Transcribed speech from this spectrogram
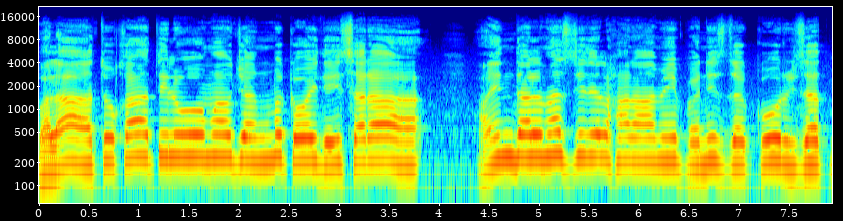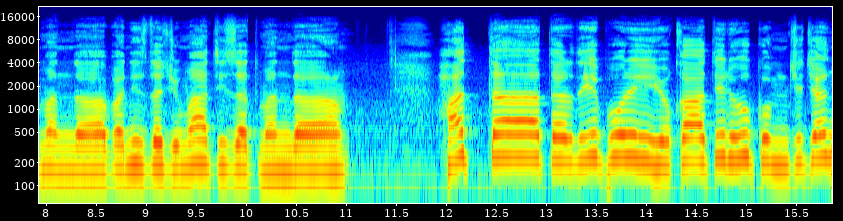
ولا تقاتلوا او جنگ مکوئ دی سره عند المسجد الحرام پنځ د کور عزت مند پنځ د جمعات عزت مند حتا تر دې پوری یقاتلوکم چې جنگ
